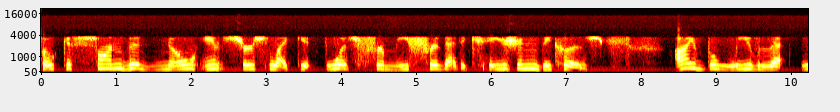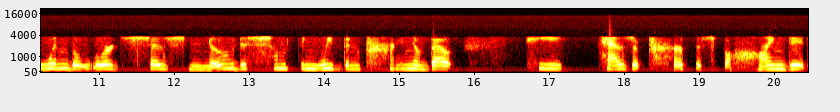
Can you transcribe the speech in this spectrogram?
focus on the no answers like it was for me for that occasion because I believe that when the Lord says no to something we've been praying about, He has a purpose behind it,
